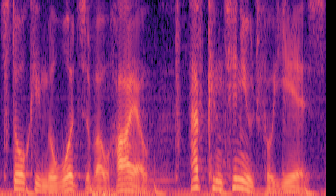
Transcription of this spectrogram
stalking the woods of Ohio have continued for years.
